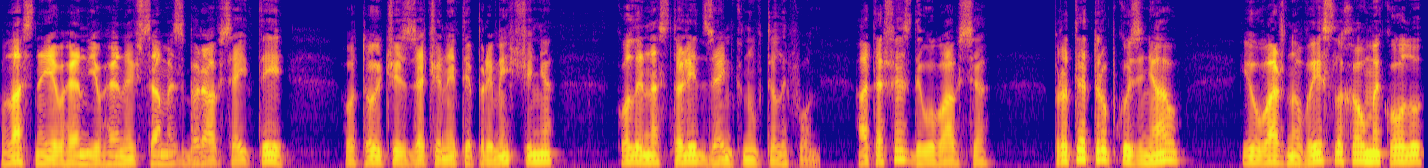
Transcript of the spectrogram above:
Власне, Євген Євгенович саме збирався йти, готуючись зачинити приміщення, коли на столі дзенькнув телефон. Аташе здивувався, проте трубку зняв і уважно вислухав Миколу,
